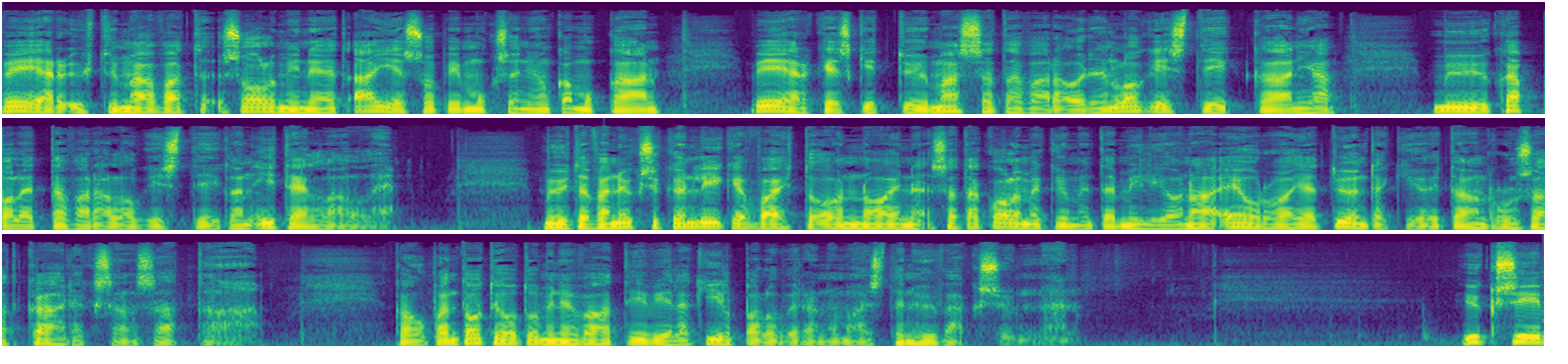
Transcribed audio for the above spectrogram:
VR-yhtymä ovat solmineet aiesopimuksen, jonka mukaan VR keskittyy massatavaroiden logistiikkaan ja myy kappaletavaralogistiikan Itellalle. Myytävän yksikön liikevaihto on noin 130 miljoonaa euroa ja työntekijöitä on runsaat 800. Kaupan toteutuminen vaatii vielä kilpailuviranomaisten hyväksynnän. Yksi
